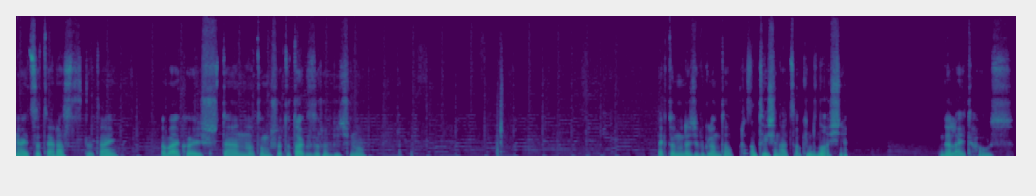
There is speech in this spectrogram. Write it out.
No i co teraz? Tutaj? Chyba jakoś ten, no to muszę to tak zrobić, no. Jak to na razie wygląda? Prezentuje się na całkiem znośnie. The Lighthouse.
